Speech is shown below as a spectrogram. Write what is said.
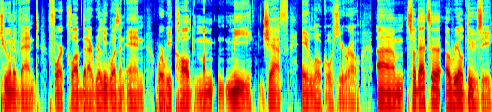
to an event for a club that I really wasn't in, where we called m- me Jeff a local hero. Um, so that's a, a real doozy.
